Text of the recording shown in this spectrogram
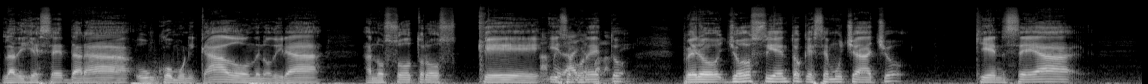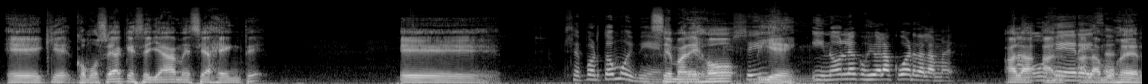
la DGC dará un comunicado donde nos dirá a nosotros qué hizo con esto. Pero yo siento que ese muchacho, quien sea, eh, que, como sea que se llame ese agente, eh, Se portó muy bien. se manejó Sí, bien Y no le cogió la cuerda a la, ma- a la, la mujer a- a la esa. mujer.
